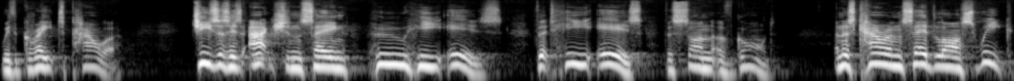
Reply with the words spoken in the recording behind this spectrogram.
with great power. Jesus' actions saying who he is, that he is the Son of God. And as Karen said last week,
